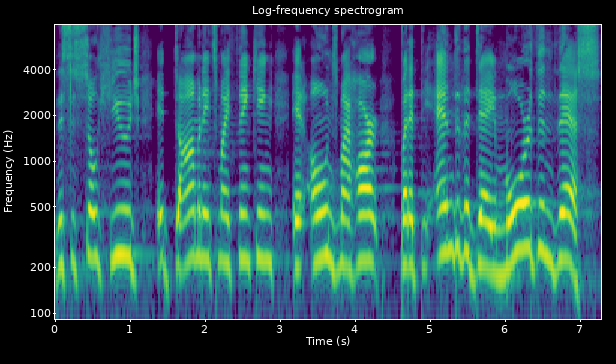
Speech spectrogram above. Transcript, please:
This is so huge. It dominates my thinking, it owns my heart. But at the end of the day, more than this,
